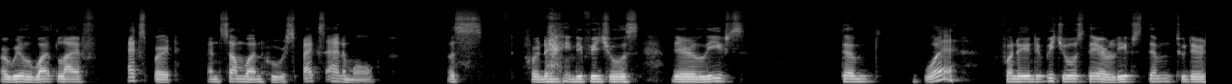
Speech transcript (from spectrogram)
a real wildlife expert, and someone who respects animals for the individuals there leaves them what? For the individuals there leaves them to their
